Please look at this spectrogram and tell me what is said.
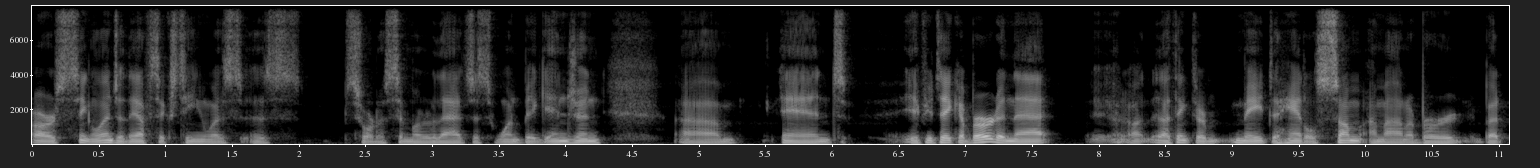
are, are single engine. The F 16 was is sort of similar to that. It's just one big engine. Um, and if you take a bird in that, I think they're made to handle some amount of bird, but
